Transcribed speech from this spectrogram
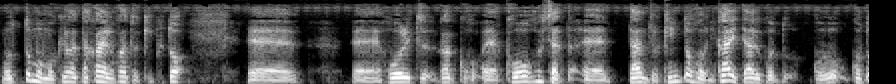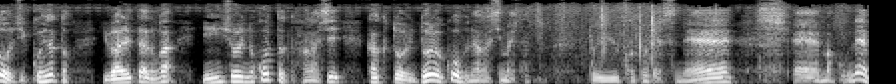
最も目標が高いのかと聞くと、えーえー法律、各えー候補者、えー男女均等法に書いてあることこことを実行したと言われたのが印象に残ったと話し、各党に努力を促しました。ということですね。えーまあね、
